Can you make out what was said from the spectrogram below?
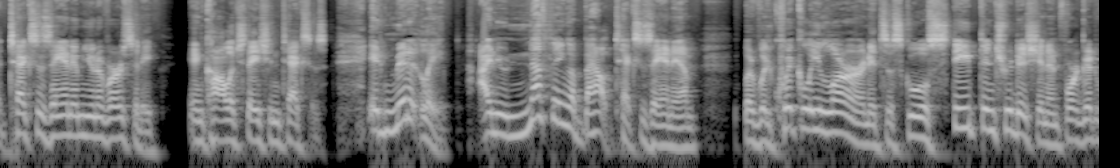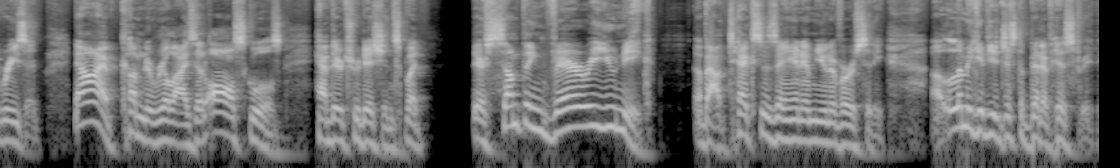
at Texas A&M University in College Station, Texas. Admittedly, I knew nothing about Texas A&M, but would quickly learn it's a school steeped in tradition and for good reason. Now I've come to realize that all schools have their traditions, but there's something very unique about Texas A&M University. Uh, let me give you just a bit of history.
